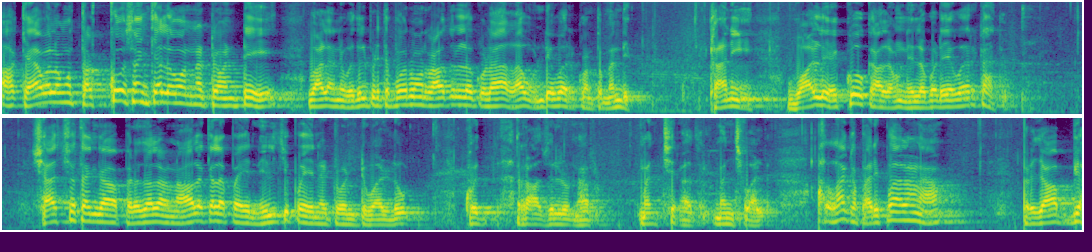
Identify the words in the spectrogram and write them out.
ఆ కేవలం తక్కువ సంఖ్యలో ఉన్నటువంటి వాళ్ళని వదిలిపెడితే పూర్వం రాజుల్లో కూడా అలా ఉండేవారు కొంతమంది. కానీ వాళ్ళు ఎక్కువ కాలం నిలబడేవారు కాదు. శాశ్వతంగా ప్రజల నాలుకలపై నిలిచిపోయినటువంటి వాళ్ళు కొద్ది రాజులు ఉన్నారు. మంచి రాజులు మంచి వాళ్ళు. అలాగ పరిపాలన ప్రజాభ్య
